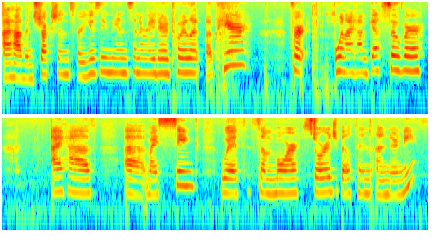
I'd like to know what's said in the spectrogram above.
I have instructions for using the incinerator toilet up here. For when I have guests over, I have uh, my sink with some more storage built in underneath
